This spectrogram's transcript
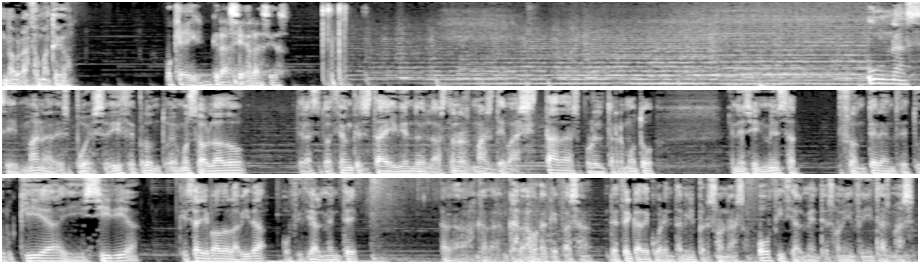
Un abrazo, Mateo. Ok, gracias, gracias. Una semana después, se dice pronto, hemos hablado de la situación que se está viviendo en las zonas más devastadas por el terremoto en esa inmensa frontera entre Turquía y Siria, que se ha llevado la vida oficialmente cada, cada, hora que pasa de cerca de 40.000 personas. Oficialmente son infinitas más.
